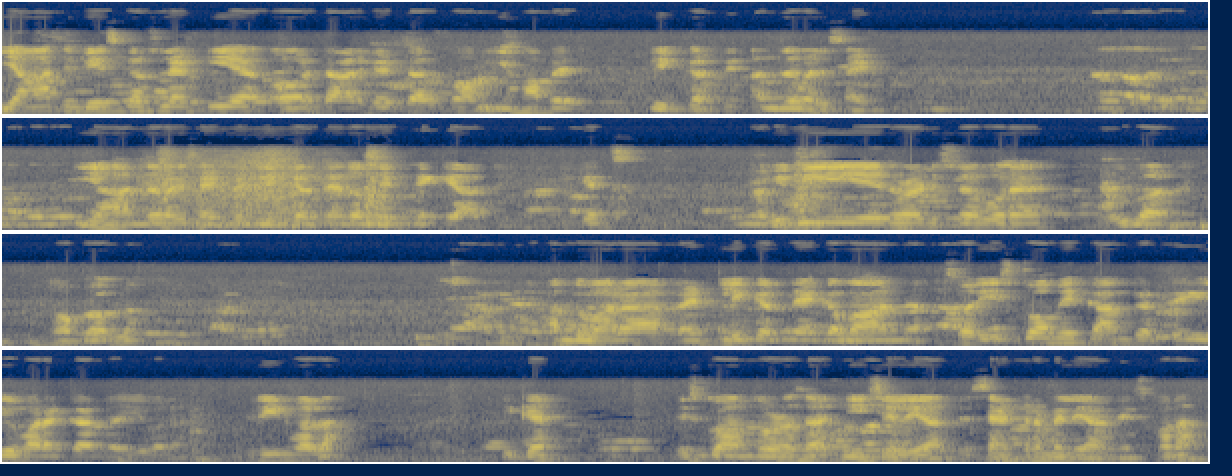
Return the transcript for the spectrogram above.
यहाँ से बेस कर्व सिलेक्ट किया और टारगेट कर्व को हम यहाँ पे क्लिक करते हैं, अंदर वाली साइड यहाँ अंदर वाली साइड पे क्लिक करते हैं तो देखते हैं क्या आते हैं, ठीक है? अभी भी ये थोड़ा डिस्टर्ब हो रहा है, कोई बात नहीं नो प्रॉब्लम हम दोबारा राइट क्लिक करते हैं कमान सॉरी इसको हम एक काम करते हैं जो हमारा कर्व है, ये वाला ग्रीन वाला ठीक है? इसको हम थोड़ा सा नीचे ले आते हैं सेंटर में ले आते हैं इसको ना।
